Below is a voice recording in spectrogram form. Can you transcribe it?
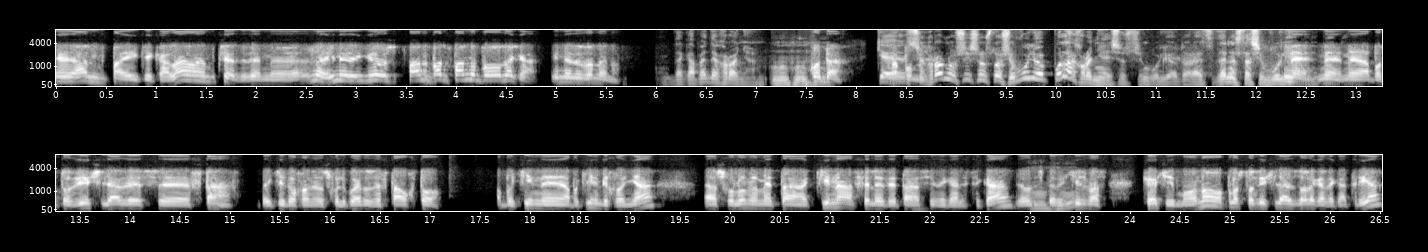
ε, αν πάει και καλά, ε, ξέρετε, δεν, ε, ναι, είναι γύρω στο- πάνω, πάνω, πάνω από 10. Είναι δεδομένο. 15 χρόνια. Μμμ. Κοντά. Και να πούμε. συγχρόνως ήσουν στο Συμβούλιο, πολλά χρόνια είσαι στο Συμβούλιο τώρα, έτσι. Δεν είναι στα Συμβούλια. Ναι, ναι, ναι, από το 2007, εκεί το χρόνο, το σχολικό έτος 7-8, από εκείνη, από εκείνη τη χρονιά, ασχολούμαι με τα κοινά, αν θέλετε, τα συνδικαλιστικά, δηλαδή της περιοχής μας και όχι μόνο, απλώς το 2012-2013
